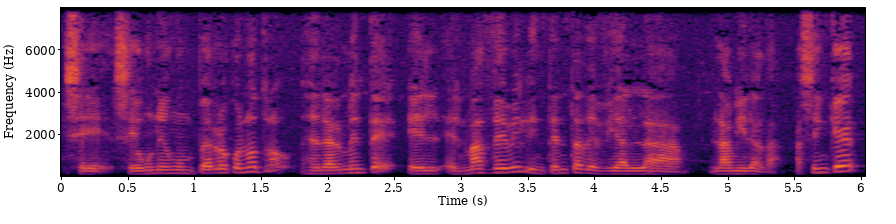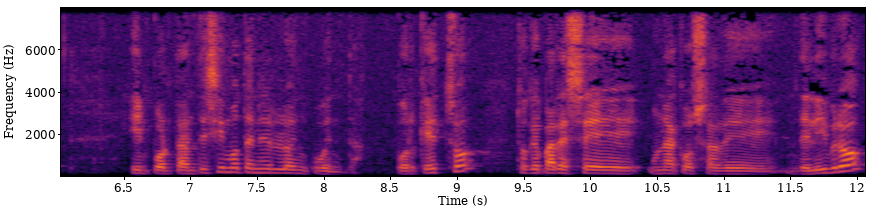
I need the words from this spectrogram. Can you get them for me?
se, se unen un perro con otro, generalmente el, más débil intenta desviar la, mirada. Así que, importantísimo tenerlo en cuenta, porque esto, esto que parece una cosa de, libro,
